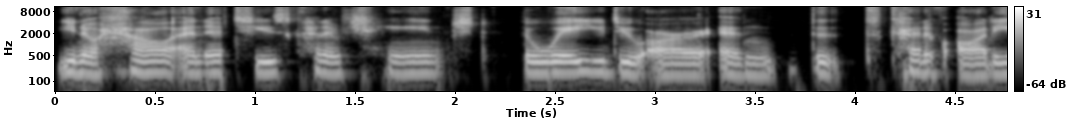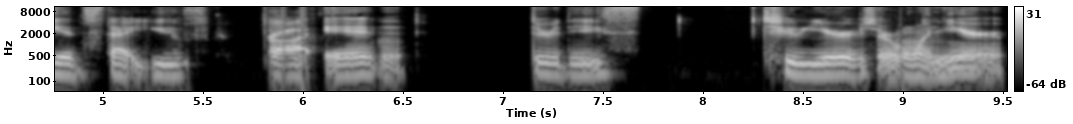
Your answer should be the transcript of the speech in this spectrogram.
you know how nfts kind of changed the way you do art and the kind of audience that you've brought in through these two years or one year.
